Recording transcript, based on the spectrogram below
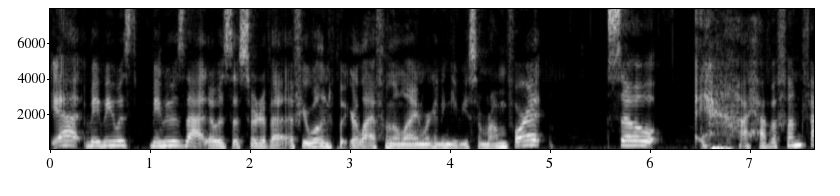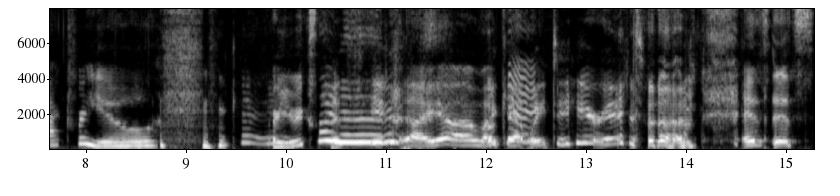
yeah, maybe it was maybe it was that. It was a sort of a if you're willing to put your life on the line, we're going to give you some rum for it. So I have a fun fact for you. Okay. Are you excited? I am. I can't wait to hear it. it's it's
